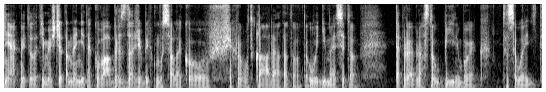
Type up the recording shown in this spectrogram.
nějak mi to zatím ještě tam není taková brzda, že bych musel jako všechno odkládat a to, to uvidíme, jestli to teprve nastoupí, nebo jak to se bude dít.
